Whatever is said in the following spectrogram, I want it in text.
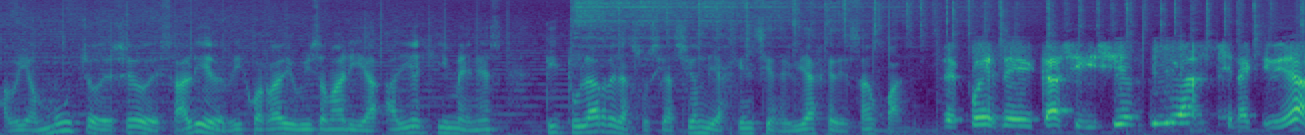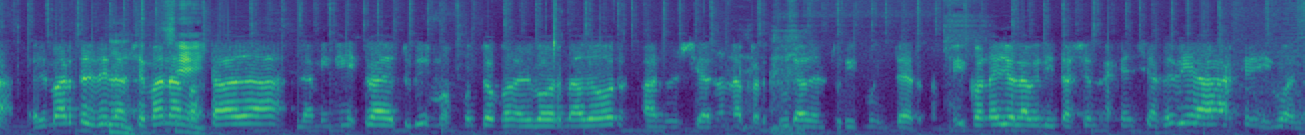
Había mucho deseo de salir, dijo Radio Villa María Ariel Jiménez, titular de la Asociación de Agencias de Viaje de San Juan. Después de casi 100 días en actividad. El martes de la mm, semana pasada, la ministra de Turismo junto con el gobernador anunciaron la apertura del turismo interno y con ello la habilitación de agencias de viaje y bueno,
